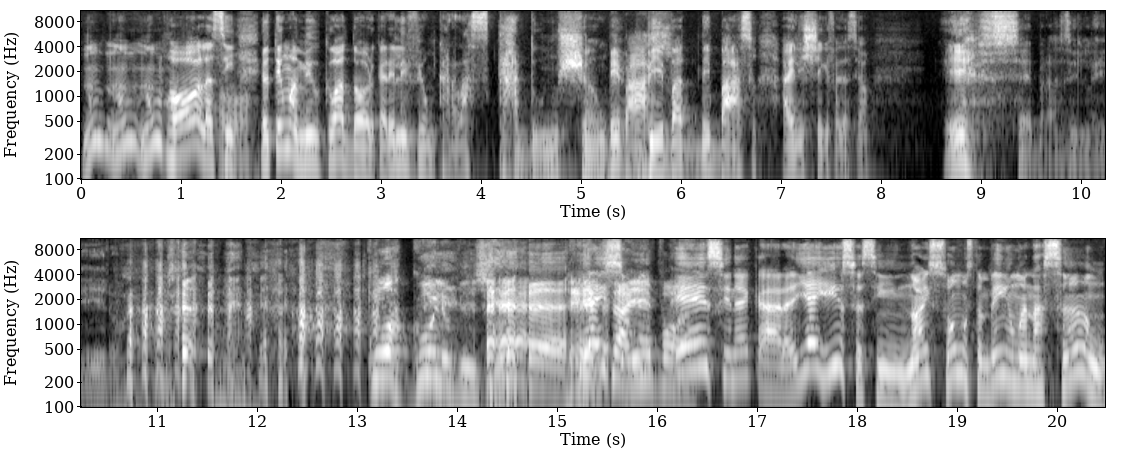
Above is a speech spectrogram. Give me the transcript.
Não, não, não rola, assim. Eu tenho um amigo que eu adoro, cara. Ele vê um cara lascado no chão. Bebaço. Beba, bebaço. Aí ele chega e faz assim, ó. Esse é brasileiro. Com orgulho, bicho. É Esse isso aí, mesmo. porra. Esse, né, cara? E é isso, assim. Nós somos também uma nação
